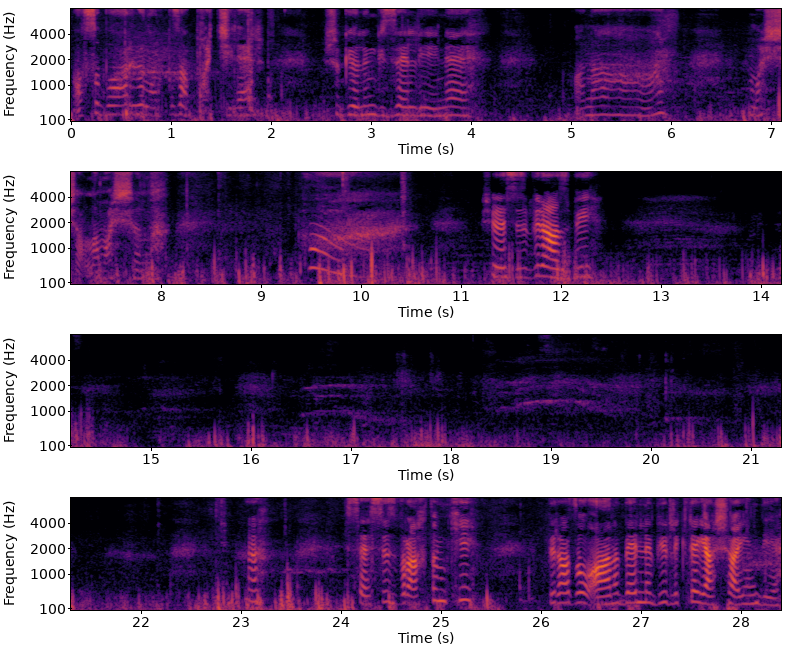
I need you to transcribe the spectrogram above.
Nasıl bağırıyorlar kız apaçiler. Şu gölün güzelliğine. Anam. Maşallah maşallah. Şöyle sizi biraz bir sessiz bıraktım ki biraz o anı benimle birlikte yaşayın diye.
